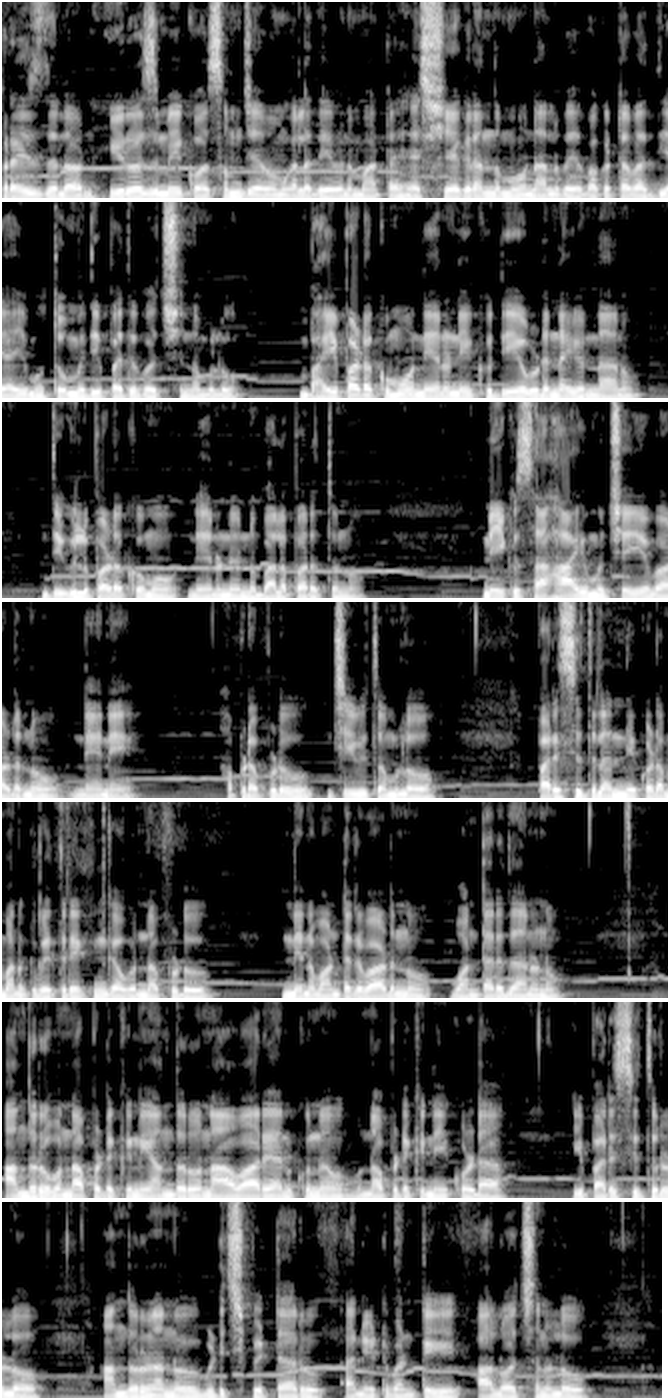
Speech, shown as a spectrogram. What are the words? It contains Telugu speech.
ప్రైజ్ ద లాడ్ ఈరోజు మీకోసం జీవం గల దేవుని మాట. యశ్య గ్రంథము నలభై ఒకటవ అధ్యాయము తొమ్మిది పది వచ్చినములు భయపడకుము నేను నీకు దేవుడినై ఉన్నాను. దిగులు పడకుము నేను నిన్ను బలపరుతును. నీకు సహాయము చేయవాడను నేనే. అప్పుడప్పుడు జీవితంలో పరిస్థితులన్నీ కూడా మనకు వ్యతిరేకంగా ఉన్నప్పుడు నేను ఒంటరివాడను ఒంటరిదానను. అందరూ ఉన్నప్పటికీ అందరూ నావారే అనుకుని ఉన్నప్పటికీ కూడా ఈ పరిస్థితులలో అందరూ నన్ను విడిచిపెట్టారు అనేటువంటి ఆలోచనలు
